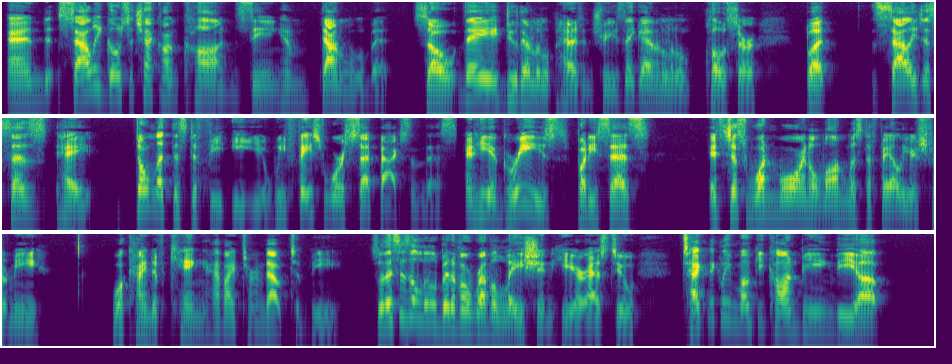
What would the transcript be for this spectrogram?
And Sally goes to check on Khan, seeing him down a little bit. So they do their little pleasantries, they get a little closer, but Sally just says, hey, don't let this defeat eat you. We've faced worse setbacks than this. And he agrees, but he says, it's just one more in a long list of failures for me. What kind of king have I turned out to be? So this is a little bit of a revelation here as to technically Monkey Khan being the uh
